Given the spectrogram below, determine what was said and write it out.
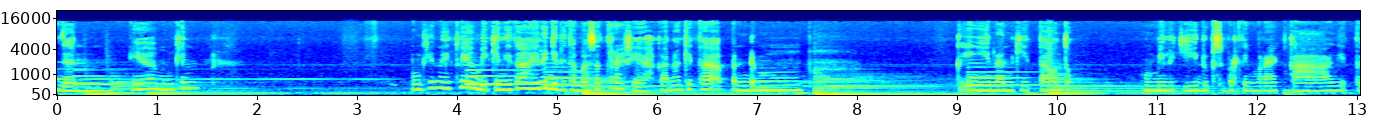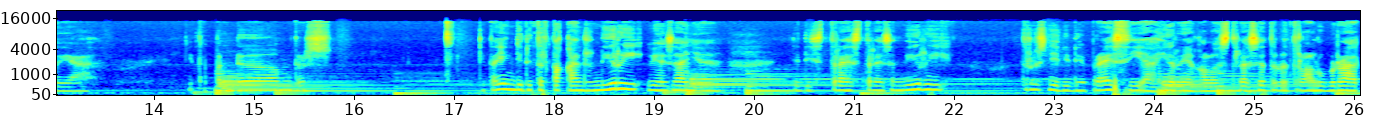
Dan ya mungkin mungkin itu yang bikin kita akhirnya jadi tambah stres ya. Karena kita pendem keinginan kita untuk memiliki hidup seperti mereka gitu ya. Kita pendem terus kita yang jadi tertekan sendiri biasanya. Jadi stres-stres sendiri terus jadi depresi akhirnya kalau stresnya udah terlalu berat.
